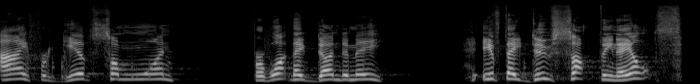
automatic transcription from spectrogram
I forgive someone for what they've done to me, if they do something else,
